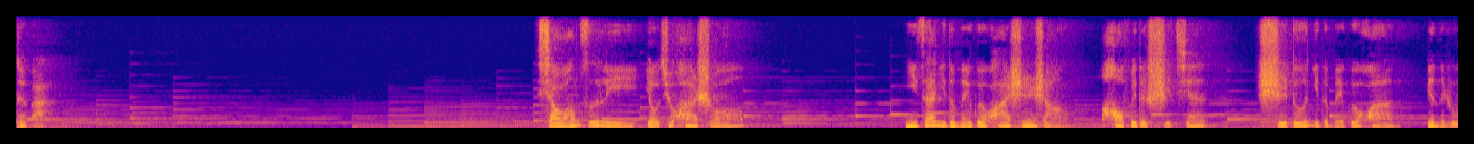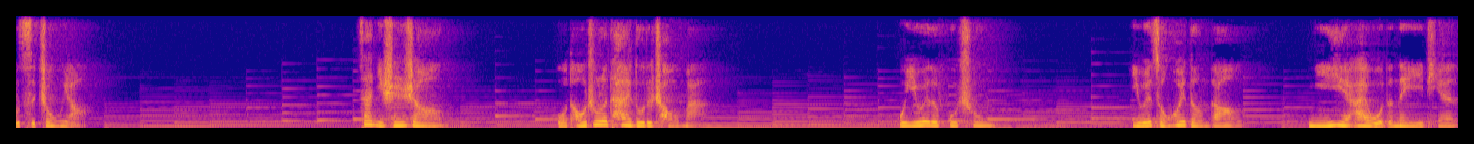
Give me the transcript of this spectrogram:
对吧？小王子里有句话说：“你在你的玫瑰花身上耗费的时间，使得你的玫瑰花变得如此重要。在你身上，我投注了太多的筹码，我一味的付出，以为总会等到你也爱我的那一天，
